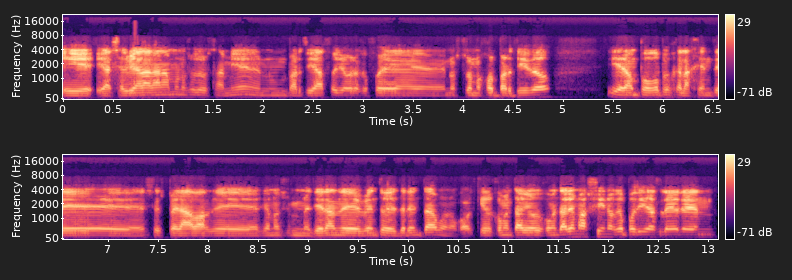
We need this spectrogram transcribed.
y, a Serbia la ganamos nosotros también en un partidazo, yo creo que fue nuestro mejor partido y era un poco pues que la gente se esperaba que, nos metieran de 20 de 30, bueno, cualquier comentario, el comentario más fino que podías leer en,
